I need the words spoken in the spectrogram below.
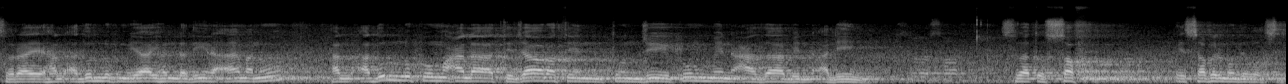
সুরায়, হাল আদুল্লুকুম ইয়াইহল্লাদিন আমানু, হাল আদুল্লুকুম আলা তিজারতিন তুনজি কুমিন আজাবিন আলিম। সুরাতুসফ এই সফের মধ্যে বলছেন।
